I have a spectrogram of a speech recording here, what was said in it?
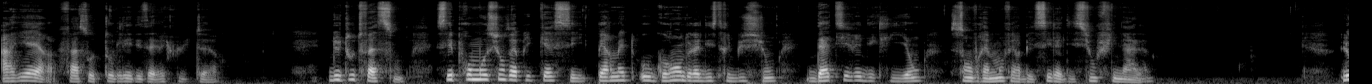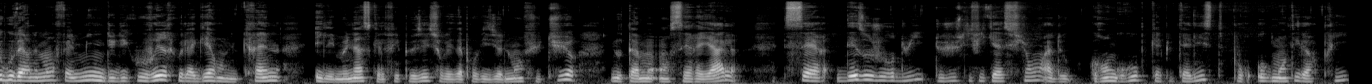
arrière face au tollé des agriculteurs. De toute façon, ces promotions à prix cassés permettent aux grands de la distribution d'attirer des clients sans vraiment faire baisser l'addition finale le gouvernement fait mine de découvrir que la guerre en Ukraine et les menaces qu'elle fait peser sur les approvisionnements futurs, notamment en céréales, sert dès aujourd'hui de justification à de grands groupes capitalistes pour augmenter leurs prix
